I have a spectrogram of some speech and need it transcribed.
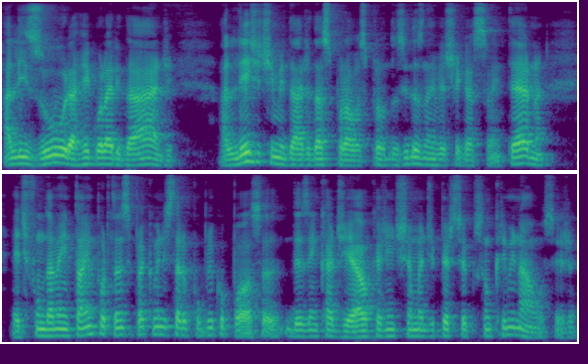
a lisura, a regularidade, a legitimidade das provas produzidas na investigação interna é de fundamental importância para que o Ministério Público possa desencadear o que a gente chama de persecução criminal, ou seja,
